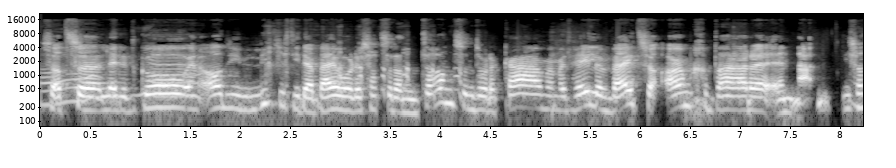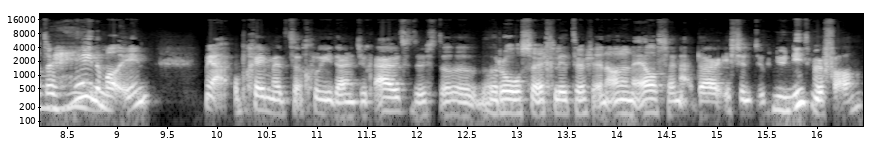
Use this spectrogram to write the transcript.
zat ze Oh, Let It Go en al die liedjes die daarbij hoorden, zat ze dan dansend door de kamer met hele wijdse armgebaren. En nou, die zat er Oh, helemaal in. Maar ja, op een gegeven moment eh, groei je daar natuurlijk uit. Dus de, de roze en glitters en Anne en Elsa, nou, daar is ze natuurlijk nu niet meer van.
